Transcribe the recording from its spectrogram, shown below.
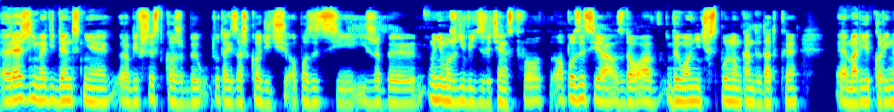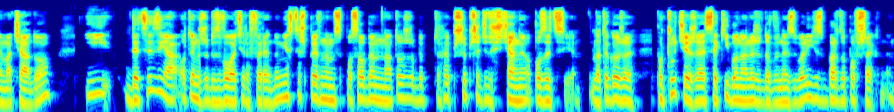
Reżim ewidentnie robi wszystko, żeby tutaj zaszkodzić opozycji i żeby uniemożliwić zwycięstwo. Opozycja zdoła wyłonić wspólną kandydatkę Marię Corinę Machado I decyzja o tym, żeby zwołać referendum, jest też pewnym sposobem na to, żeby trochę przyprzeć do ściany opozycję. Dlatego, że poczucie, że Esequibo należy do Wenezueli, jest bardzo powszechne.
